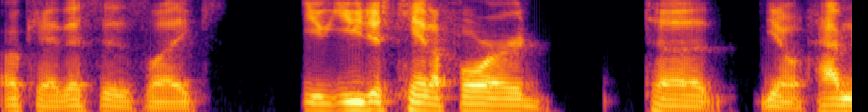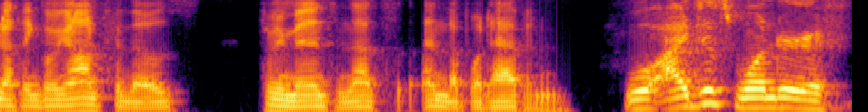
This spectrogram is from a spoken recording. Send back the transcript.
okay, this is like you you just can't afford to, you know, have nothing going on for those three minutes, and that's end up what happened. Well, I just wonder if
